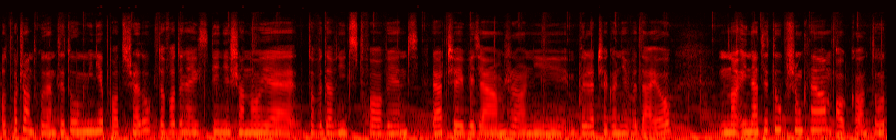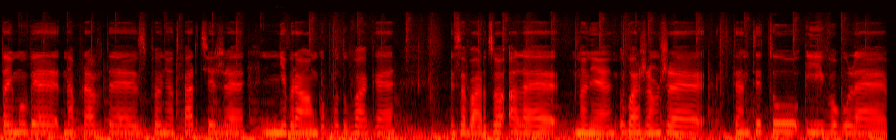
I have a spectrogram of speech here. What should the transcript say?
Od początku ten tytuł mi nie podszedł. Dowody na istnienie szanuje to wydawnictwo, więc raczej wiedziałam, że oni byle czego nie wydają. No i na tytuł przymknęłam oko. Tutaj mówię naprawdę zupełnie otwarcie, że nie brałam go pod uwagę za bardzo, ale no nie, uważam, że ten tytuł i w ogóle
